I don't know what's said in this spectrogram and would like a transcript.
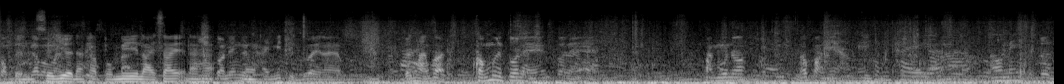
สองหเป็มื่นนก็ประเสื้อมาณยืดนะครับผมมีหลายไซส์นะฮะตอนนี้เงินไทยไม่ถึงด้วยนะครับเดี๋ยวถามก่อนสองหมื่นตัวไหนตัวไหนอะฝั่งนู้นเนาะแล้วฝั่งเนี้ยคนไทยนะเอาไหมดม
